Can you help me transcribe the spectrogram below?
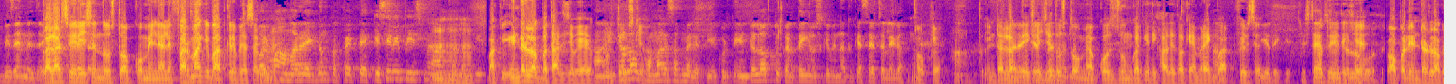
डिज़ाइन मिल जाएगा। कलर्स वेरिएशन दोस्तों आपको मिलने वाले। फर्मा की बात करें भैया सभी में। फर्मा हमारे एकदम परफेक्ट है किसी भी पीस में आप मतलब कि बाकी इंटरलॉक बता दीजिए भैया हाँ कुर्ती उसकी। हमारे सब में रहती है कुर्ती। इंटरलॉक तो करते ही उसके बिना तो कैसे चलेगा? ओके हाँ। तो इंटरलॉक देख लीजिए दोस्तों मैं आपको जूम करके दिखा देता हूँ कैमरा एक बार फिर से। ये देखिए इस टाइप से देखिए हो प्रॉपर इंटरलॉक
